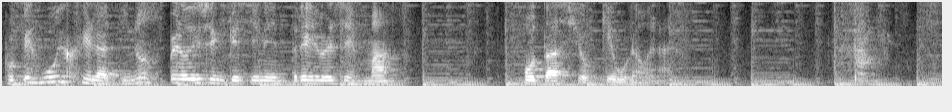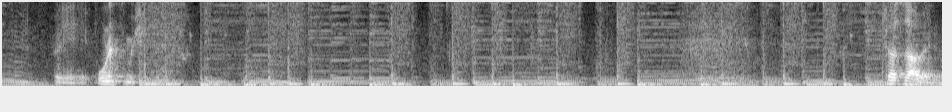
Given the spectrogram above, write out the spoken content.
Porque es muy gelatinoso, pero dicen que tiene tres veces más potasio que una banana. Eh, una semillita. Ya saben,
